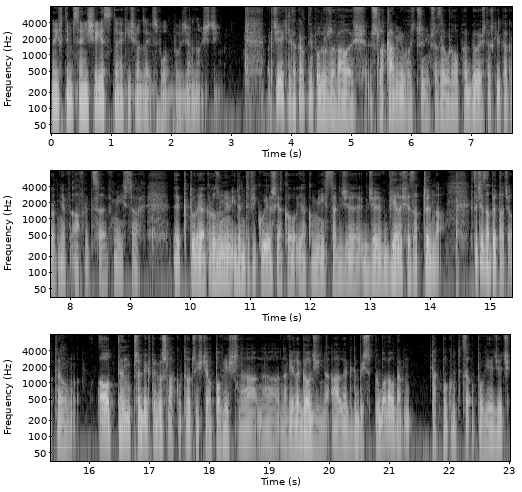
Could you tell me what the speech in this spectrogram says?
No i w tym sensie jest to jakiś rodzaj współodpowiedzialności. Marcinie, kilkakrotnie podróżowałeś szlakami uchodźczymi przez Europę. Byłeś też kilkakrotnie w Afryce, w miejscach, y, które, jak rozumiem, identyfikujesz jako, jako miejsca, gdzie, gdzie wiele się zaczyna. Chcę Cię zapytać o, tę, o ten przebieg tego szlaku. To oczywiście opowieść na, na, na wiele godzin, ale gdybyś spróbował nam tak pokrótce opowiedzieć,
